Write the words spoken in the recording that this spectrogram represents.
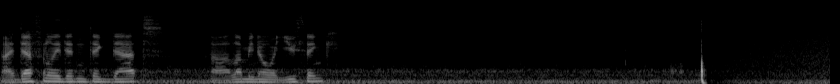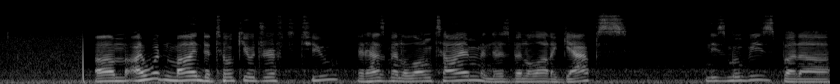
I definitely didn't dig that. Uh, let me know what you think. Um, I wouldn't mind a Tokyo Drift 2. It has been a long time and there's been a lot of gaps in these movies, but uh,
